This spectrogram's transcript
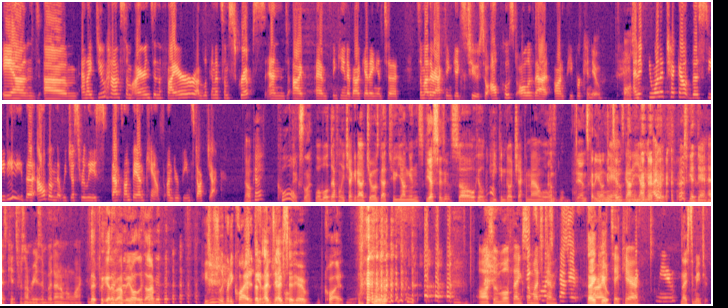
And um, and I do have some irons in the fire. I'm looking at some scripts, and I am thinking about getting into some other acting gigs too. So I'll post all of that on Paper Canoe. Awesome. And if you want to check out the CD, the album that we just released, that's on Bandcamp under Beanstalk Jack. okay, cool. Excellent. Well, we'll definitely check it out. Joe's got two youngins, Yes, I do. so he'll he can go check them out. We'll, we'll- Dan's got a and youngin' too. Dan's got a youngin. I, would, I always forget Dan has kids for some reason, but I don't know why. They forget about me all the time. He's usually pretty quiet at the end I, of the I table. sit here quiet. Awesome. Well, thanks so much, Thanks so Tami. much, guys. Thank All right, you. Take care. You. Nice to meet you.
